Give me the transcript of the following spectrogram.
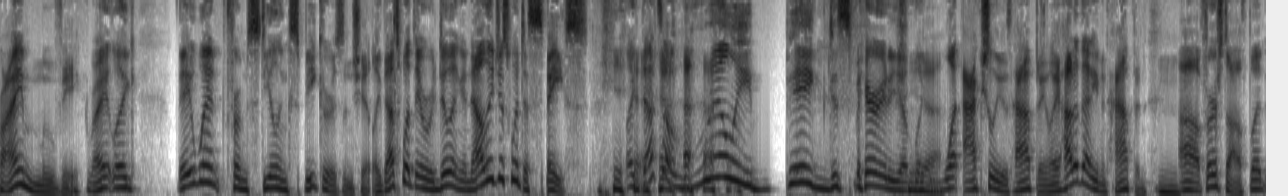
crime movie, right? Like they went from stealing speakers and shit. Like that's what they were doing, and now they just went to space. Like that's a really big disparity of like Yeah. what actually is happening. Like, how did that even happen? Uh, first off, but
